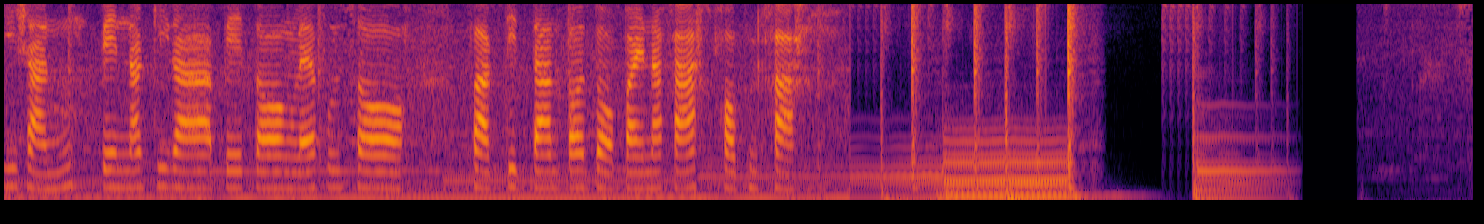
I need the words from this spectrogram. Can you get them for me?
ดิฉันเป็นนักกีฬาเปตองและฟุตซอล ฝากติดตามตอนต่อไปนะคะ ขอบคุณค่ะ ส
